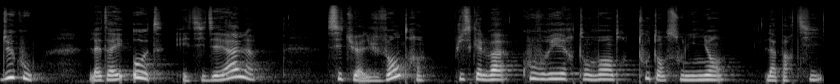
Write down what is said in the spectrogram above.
Du coup, la taille haute est idéale si tu as du ventre, puisqu'elle va couvrir ton ventre tout en soulignant la partie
